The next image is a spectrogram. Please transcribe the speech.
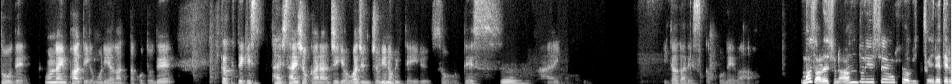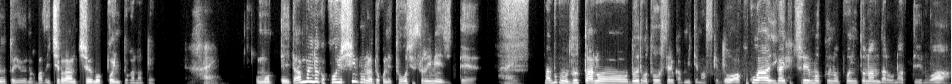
等でオンラインパーティーが盛り上がったことで、比較的最初から事業は順調に伸びているそうです。うん、はい。いかがですか、これは。まずあれですよね、アンドリーセン・ホロビッツが入れてるというのがまず一番注目ポイントかなと。はい。思っていて、あんまりなんかこういうシンプルなところに投資するイメージって、はい。まあ、僕もずっとあのどういうとこ投資してるか見てますけど、あここが意外と注目のポイントなんだろうなっていうのは、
